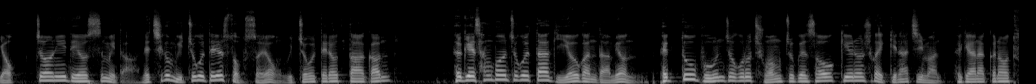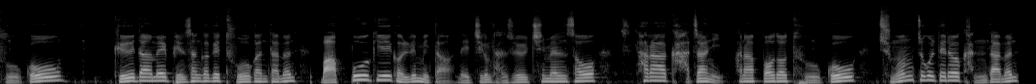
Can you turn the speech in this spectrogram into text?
역전이 되었습니다. 네, 지금 위쪽을 때릴 수 없어요. 위쪽을 때렸다간 흑의 상번 쪽을 딱 이어간다면 백도 부분적으로 중앙 쪽에서 끼우는 수가 있긴 하지만 흑이 하나 끊어두고 그 다음에 빈상각에 두어 간다면 맛보기에 걸립니다. 네, 지금 단수를 치면서 살아가자니 하나 뻗어두고 중앙 쪽을 때려간다면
